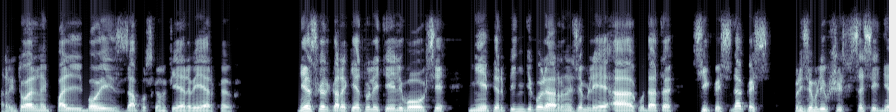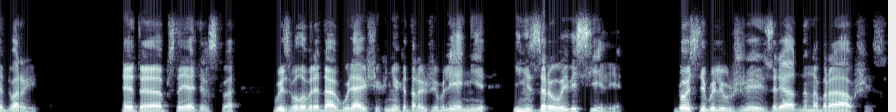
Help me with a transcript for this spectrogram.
ритуальной пальбой с запуском фейерверков. Несколько ракет улетели вовсе не перпендикулярно земле, а куда-то сикось-накось, приземлившись в соседние дворы. Это обстоятельство вызвало в рядах гуляющих некоторое оживление и нездоровое веселье. Гости были уже изрядно набравшись.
